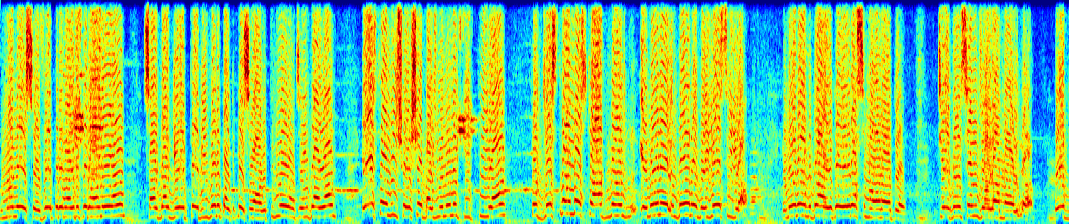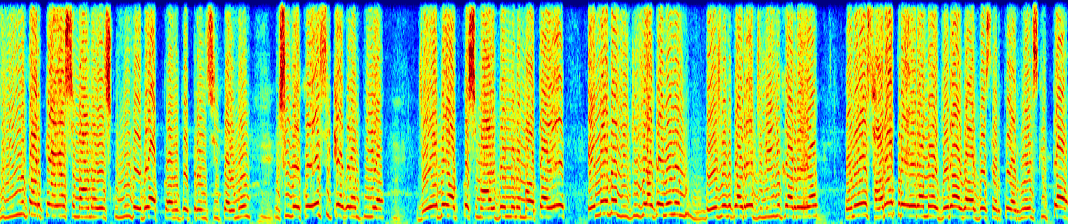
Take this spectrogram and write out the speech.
ਉਹਨਾਂ ਨੇ ਸੋਫੇ ਪ੍ਰੋਵਾਈਡ ਕਰਾਉਣੇ ਆ, ਸਾਡਾ ਗੇਟ ਤੇ ਰਿਬਨ ਕੱਟ ਕੇ ਸਵਾਗਤ ਵੀ ਹੋਣਾ ਚਾਹੀਦਾ ਆ ਇਸ ਤਰ੍ਹਾਂ ਦੀ ਸ਼ੋਸ਼ੇਬਾਜ਼ੀ ਉਹਨਾਂ ਨੇ ਕੀਤੀ ਆ ਤੇ ਜਿਸ ਤਰ੍ਹਾਂ ਦਾ ਸਟਾਫ ਨਾਲ ਇਹਨਾਂ ਨੇ ਇਹਦਾ ਰਵਈਆ ਸੀਗਾ ਇਹਨਾਂ ਦਾ ਵਿਧਾਇਕ ਆ ਜਿਹੜਾ ਸਮਾਣਾ ਤੋਂ। ਚੇਤਨ ਸਿੰਘ ਜੋੜਾ ਮਾਲਗਾ ਉਹ ਦਲੀਲ ਕਰਕੇ ਆਇਆ ਸਮਾਣਾ ਦੇ ਸਕੂਲ ਦੇ ਅਧਿਆਪਕਾਂ ਨੂੰ ਤੇ ਪ੍ਰਿੰਸੀਪਲ ਨੂੰ ਤੁਸੀਂ ਦੇਖੋ ਇਹ ਸਿੱਖਿਆ ਕ੍ਰਾਂਤੀ ਆ। ਜੋ ਅਧਿਆਪਕ ਸਮਾਜ ਦੇ ਨਿਰਮਾਤਾ ਹੈ ਇਹਨਾਂ ਦੇ ਲੀਡਰ ਜਾ ਕੇ ਇਹਨਾਂ ਨੂੰ ਬੇਇੱਜ਼ਤ ਕਰ ਰਹੇ ਜਲੀਲ ਕਰ ਰਹੇ। ਉਹਨਾਂ ਨੇ ਸਾਰਾ ਪ੍ਰੋਗਰਾਮ ਹੈ ਜਿਹੜਾ ਆਗਾਜ਼ ਦੇ ਸਿਰ ਤੇ ਆਰਗੇਨਾਈਜ਼ ਕੀਤਾ।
